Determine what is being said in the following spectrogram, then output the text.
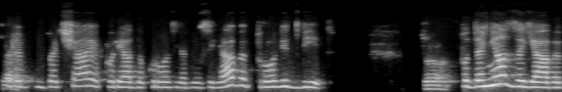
Так. передбачає порядок розгляду заяви про відвід. Так. Подання заяви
